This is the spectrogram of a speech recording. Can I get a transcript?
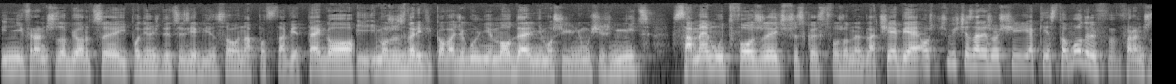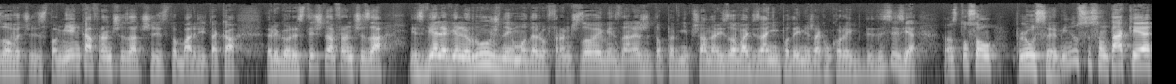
inni franczyzobiorcy i podjąć decyzję biznesową na podstawie tego i, i możesz zweryfikować ogólnie model, nie musisz, nie musisz nic samemu tworzyć, wszystko jest stworzone dla Ciebie. Oczywiście w zależności jaki jest to model franczyzowy, czy jest to miękka franczyza, czy jest to bardziej taka rygorystyczna franczyza. Jest wiele, wiele różnych modelów franczyzowych, więc należy to pewnie przeanalizować, zanim podejmiesz jakąkolwiek decyzję. Natomiast to są plusy. Minusy są takie,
